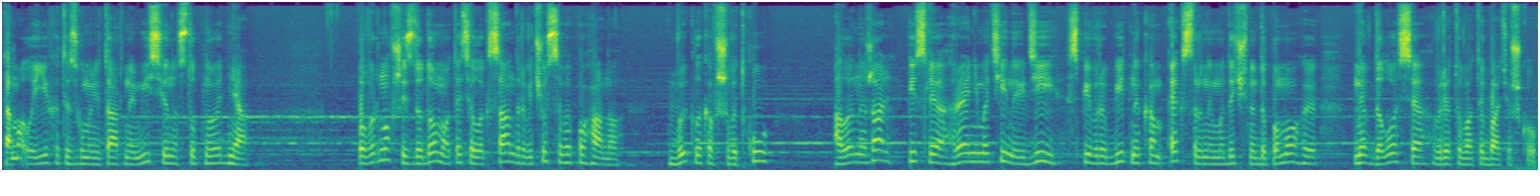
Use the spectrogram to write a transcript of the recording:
та мали їхати з гуманітарною місією наступного дня. Повернувшись додому, отець Олександр відчув себе погано, викликав швидку, але, на жаль, після реанімаційних дій співробітникам екстреної медичної допомоги не вдалося врятувати батюшку.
